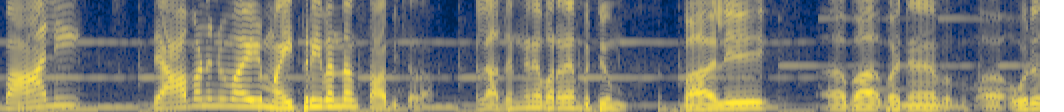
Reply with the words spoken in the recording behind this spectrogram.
ബാലി രാവണനുമായി മൈത്രി ബന്ധം സ്ഥാപിച്ചതാ. അല്ല അതെങ്ങനെ പറയാൻ പറ്റും? ബാലി പിന്നെ ഒരു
